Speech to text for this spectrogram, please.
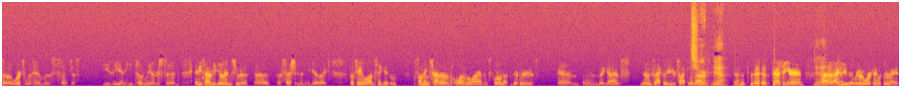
so working with him was uh, just easy, and he totally understood. Anytime you go into a, a, a session and you go like, okay, well I'm thinking something kind of along the lines of Squirrel Nut Zippers, and, and the guys know exactly who you're talking about. Sure, yeah. Scratching your head. Yeah. Uh, I knew that we were working with the right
